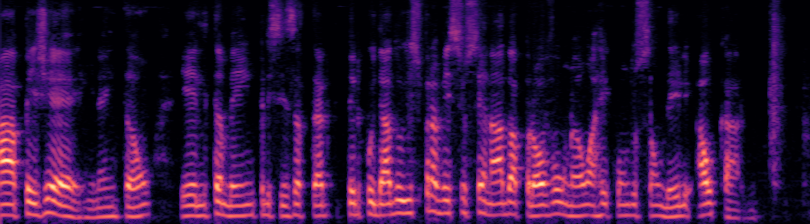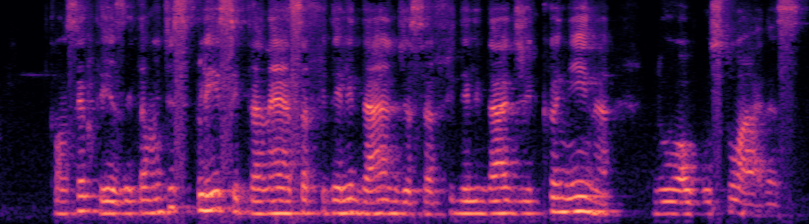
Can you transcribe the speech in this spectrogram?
à PGR, né? Então ele também precisa ter, ter cuidado isso para ver se o Senado aprova ou não a recondução dele ao cargo. Com certeza, está muito explícita né, essa fidelidade, essa fidelidade canina do Augusto Aras.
